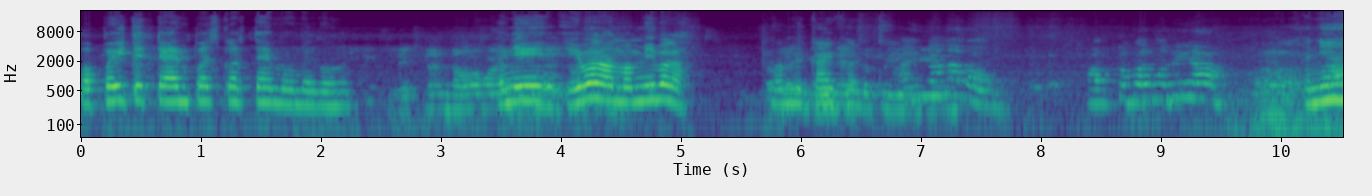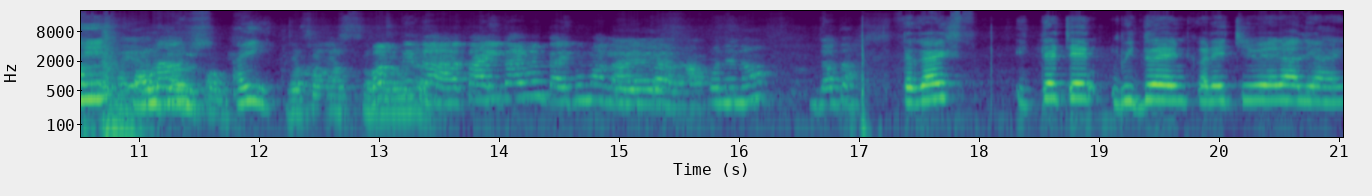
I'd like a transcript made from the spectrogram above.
पप्पा इथे टाइमपास करताय मोबाईल बघून आणि हे बघा मम्मी बघा. मम्मी काय करते? ऑक्टोबरमध्ये या. आणि ही मावस आई. बघ ताई काय म्हणताय तुम्हाला? ऐका, आपण आहे ना दादा तर गाईस इथेच व्हिडिओ एंड करायची वेळ आली आहे.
